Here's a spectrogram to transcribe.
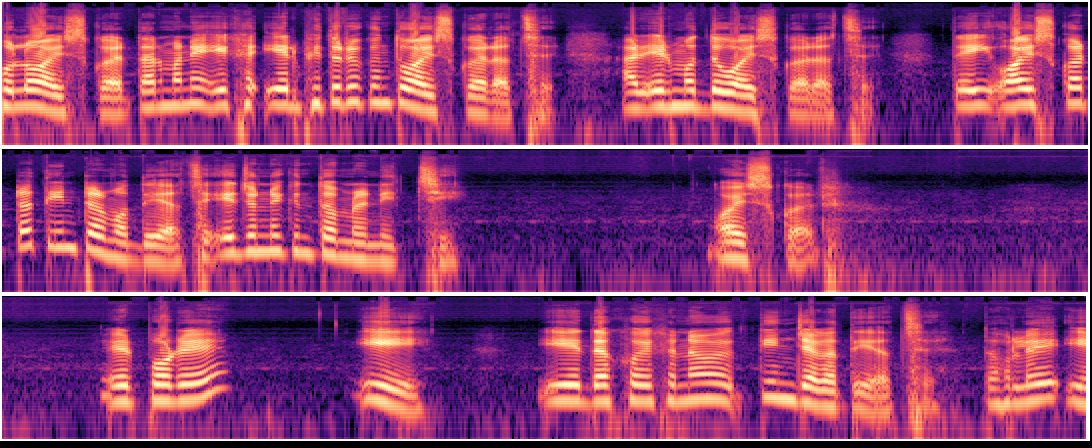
হলো ওয়াই স্কোয়ার তার মানে এর ভিতরেও কিন্তু ওয়াই স্কোয়ার আছে, আর এর মধ্যে ওয়াই স্কোয়ার আছে। তো এই ওয়াই স্কোয়ারটা তিনটার মধ্যে আছে এই জন্য কিন্তু আমরা নিচ্ছি। Y square. এরপরে এ এ দেখো এখানে তিন জায়গাতেই আছে, তাহলে এ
